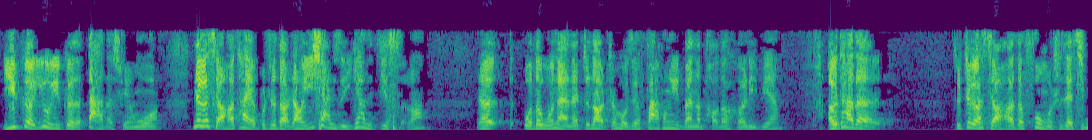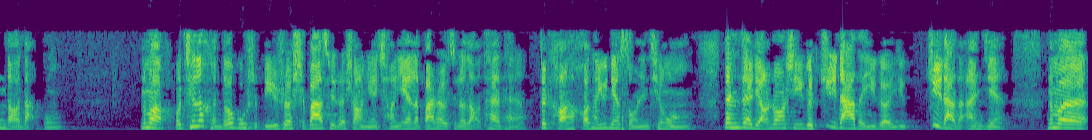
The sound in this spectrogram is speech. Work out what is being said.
一个又一个的大的漩涡。那个小孩他也不知道，然后一下子一下子急死了。然后我的吴奶奶知道之后，就发疯一般的跑到河里边。而他的就这个小孩的父母是在青岛打工。那么我听了很多故事，比如说十八岁的少年强奸了八十二岁的老太太，这好像好像有点耸人听闻。但是在梁庄是一个巨大的一个一巨大的案件。那么，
